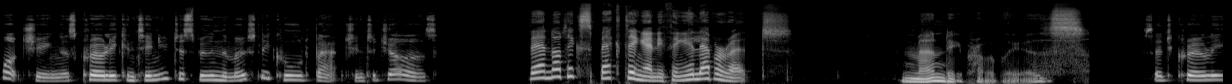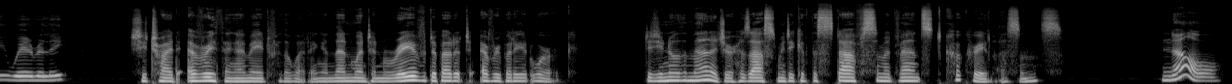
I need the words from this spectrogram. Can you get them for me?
watching as Crowley continued to spoon the mostly cooled batch into jars. They're not expecting anything elaborate. Mandy probably is, said Crowley wearily. She tried everything I made for the wedding and then went and raved about it to everybody at work. Did you know the manager has asked me to give the staff some advanced cookery lessons? No,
